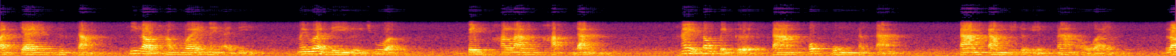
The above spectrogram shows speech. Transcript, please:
ปัจจัยคือกรรมที่เราทำไว้ในอดีต ไม่ว่าดีหรือชั่ว เป็นพลังผลักดัน ให้ต้องไปเกิดตามภพภูมิต่าง ตามกรรมที่ตัวเองสร้างเอาไว้ เรา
